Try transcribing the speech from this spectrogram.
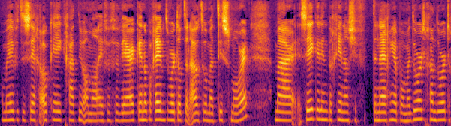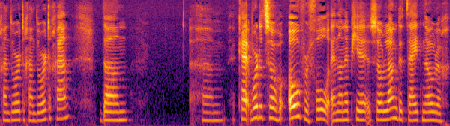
om even te zeggen: Oké, ik ga het nu allemaal even verwerken. En op een gegeven moment wordt dat een automatisme hoor. Maar zeker in het begin, als je de neiging hebt om maar door te gaan, door te gaan, door te gaan, door te gaan, dan um, wordt het zo overvol. En dan heb je zo lang de tijd nodig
